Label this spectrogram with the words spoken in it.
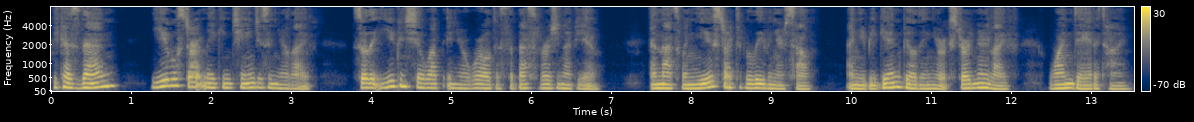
Because then you will start making changes in your life so that you can show up in your world as the best version of you. And that's when you start to believe in yourself and you begin building your extraordinary life one day at a time.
